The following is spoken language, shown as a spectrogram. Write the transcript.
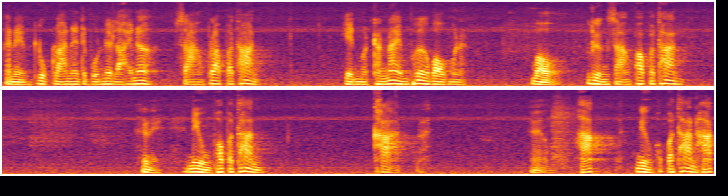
ให้ในลูกหลานในตะบุญในหลายเนอะสร้างพระประธาน เห็นหมดทันนายอำเภอเบามันเบาเรื่องสร้างพระประธานนิวพระประธาน ขาดหักนิวพระประธานหัก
